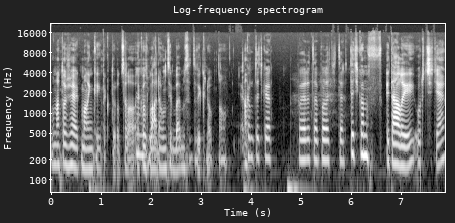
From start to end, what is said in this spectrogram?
Na to, že jak malinký, tak to docela Mhm. jako zvládá, on si bude muset zvyknout. No. A kam teďka pojedete, poletíte? Teď v Itálii určitě.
